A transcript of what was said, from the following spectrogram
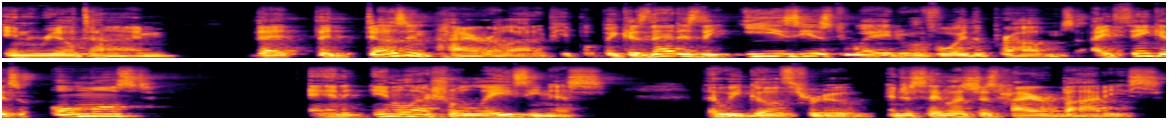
in real time that that doesn't hire a lot of people because that is the easiest way to avoid the problems. I think it's almost an intellectual laziness that we go through and just say let's just hire bodies.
